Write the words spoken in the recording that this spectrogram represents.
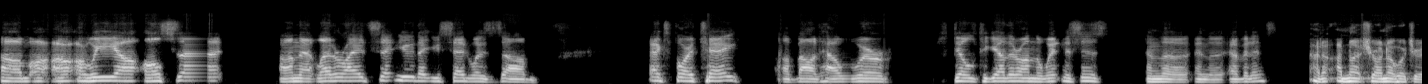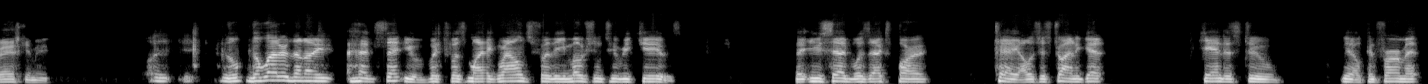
Um, are, are are we uh, all set on that letter I had sent you that you said was um, ex parte about how we're still together on the witnesses and the and the evidence? I don't- I'm not sure I know what you're asking me. Uh, The, the letter that I had sent you, which was my grounds for the motion to recuse, that you said was ex parte. I was just trying to get Candace to, you know, confirm it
